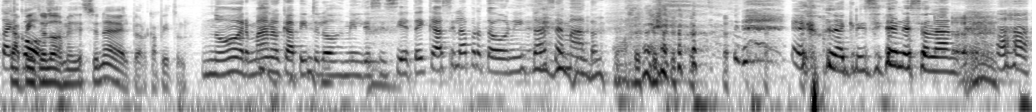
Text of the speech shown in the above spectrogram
tal Capítulo cosa. 2019, el peor capítulo. No, hermano, capítulo 2017 casi la protagonista se mata. Con la crisis venezolana. Ajá.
